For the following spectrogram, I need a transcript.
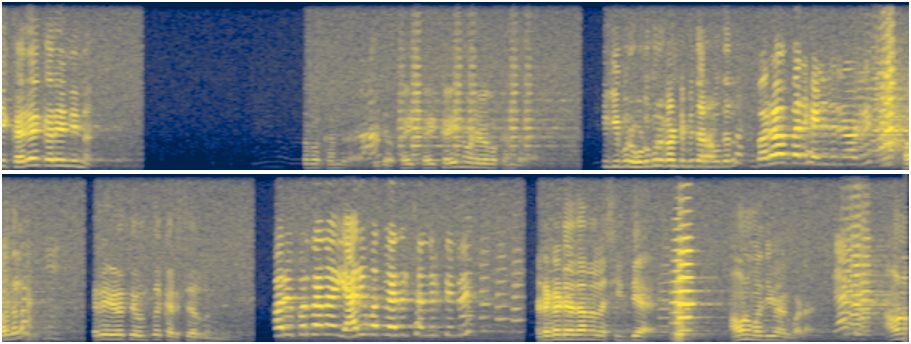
ಈ ಕರೆ ಕರೆ ನಿನ್ನ. ಹೇಳ್ಬೇಕಂದ್ರ ಇದು ಕೈ ಕೈ ಕೈ ನೋಡಿ ಹೇಳ್ಬೇಕಂದ್ರ. ಈಗಿಬ್ರು ಹುಡುಗರು ಗಂಟು ಬಿದ್ದಾರ ಹೌದಲ್ಲ? ಬರೋಬ್ಬರಿ ಹೇಳಿದ್ರಿ ನೋಡ್ರಿ. ಹೌದಲ್ಲ? ಕರೆ ಹೇಳ್ತೇವೆ ಅಂತ ಕರೆಸ್ಯಾರ ನಮ್ಗೆ. ಅವ್ರಿಬ್ಬರ್ದಾನ ಯಾರಿಗ್ ಮದ್ವೆ ಆದ್ರೆ ಚಂದ ಇರ್ತೀನ್ರಿ ಎಡಗಡೆ ಅದಾನಲ್ಲ ಸಿದ್ಯ. ಅವನು ಮದುವೆ ಆಗ್ಬೇಡ. ಯಾಕೆ? ಅವನ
